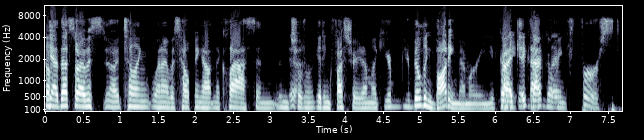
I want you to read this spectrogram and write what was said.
know? Yeah, that's what I was uh, telling when I was helping out in the class, and, and Yeah. children were getting frustrated. I'm like, you're you're building body memory. You've got to Right, get exactly. that going first.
